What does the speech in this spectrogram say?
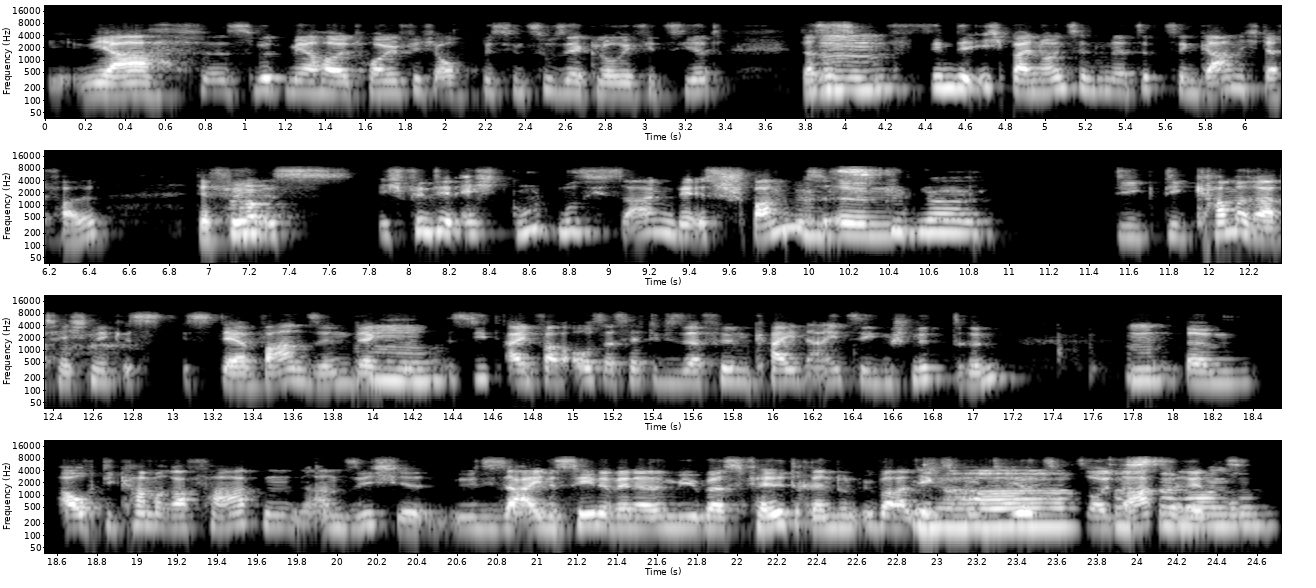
ja, es wird mir halt häufig auch ein bisschen zu sehr glorifiziert. Das ist, mhm. finde ich, bei 1917 gar nicht der Fall. Der Film Aber ist, ich finde den echt gut, muss ich sagen. Der ist spannend. Ähm, die, die Kameratechnik ist, ist der Wahnsinn. Der mhm. sieht einfach aus, als hätte dieser Film keinen einzigen Schnitt drin. Mhm. Ähm, auch die Kamerafahrten an sich, äh, diese eine Szene, wenn er irgendwie übers Feld rennt und überall ja, explodiert, Soldaten rennen.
